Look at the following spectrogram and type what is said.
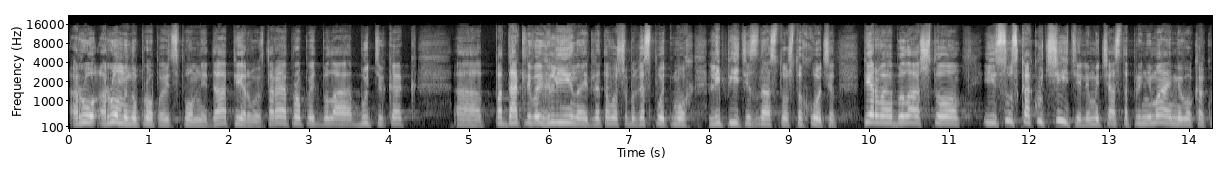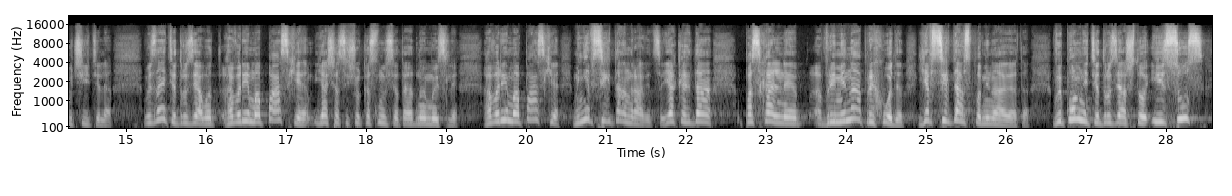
Роману проповедь вспомнить, да, первую. Вторая проповедь была «Будьте как податливой глиной для того, чтобы Господь мог лепить из нас то, что хочет. Первая была, что Иисус как учитель, и мы часто принимаем Его как учителя. Вы знаете, друзья, вот говорим о Пасхе, я сейчас еще коснусь этой одной мысли. Говорим о Пасхе, мне всегда нравится. Я когда пасхальные времена приходят, я всегда вспоминаю это. Вы помните, друзья, что Иисус –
